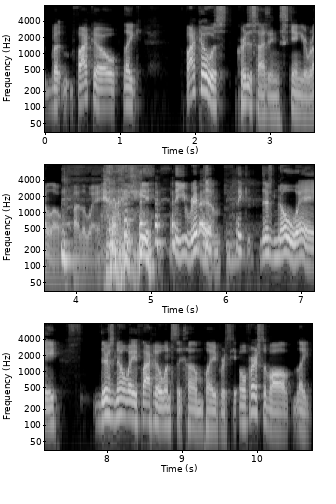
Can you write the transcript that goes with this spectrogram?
but Flacco, like Flacco was criticizing Scangarello, by the way. like, he, like, he ripped Right. him. Like, there's no way. There's no way Flacco wants to come play for. Well, first of all, like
